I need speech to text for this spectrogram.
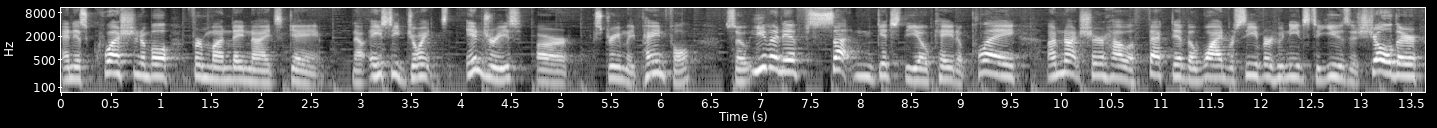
and is questionable for Monday night's game. Now, AC joint injuries are extremely painful. So even if Sutton gets the okay to play, I'm not sure how effective a wide receiver who needs to use his shoulder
